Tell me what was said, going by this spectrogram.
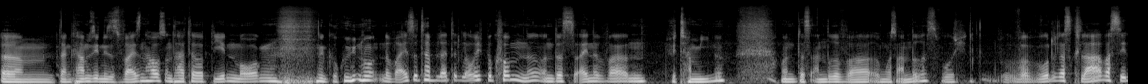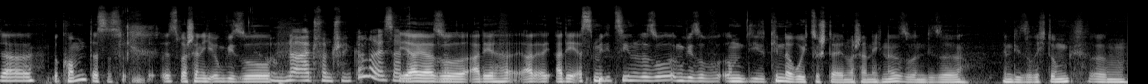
Ähm, dann kam sie in dieses Waisenhaus und hat dort jeden Morgen eine grüne und eine weiße Tablette, glaube ich, bekommen. Ne? Und das eine waren Vitamine und das andere war irgendwas anderes. Wo ich, wurde das klar, was sie da bekommt? Das ist, ist wahrscheinlich irgendwie so. Irgendeine Art von Tranquilizer. Ja, ja, so ADS-Medizin oder so, irgendwie so, um die Kinder ruhig zu stellen, wahrscheinlich, ne? So in diese, in diese Richtung. Ähm,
